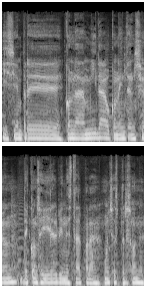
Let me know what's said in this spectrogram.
y siempre con la mira o con la intención de conseguir el bienestar para muchas personas.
